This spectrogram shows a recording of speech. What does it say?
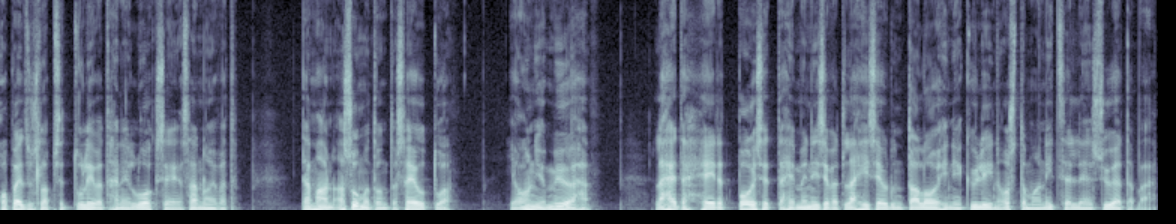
opetuslapset tulivat hänen luokseen ja sanoivat, tämä on asumatonta seutua ja on jo myöhä. Lähetä heidät pois, että he menisivät lähiseudun taloihin ja kyliin ostamaan itselleen syötävää.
